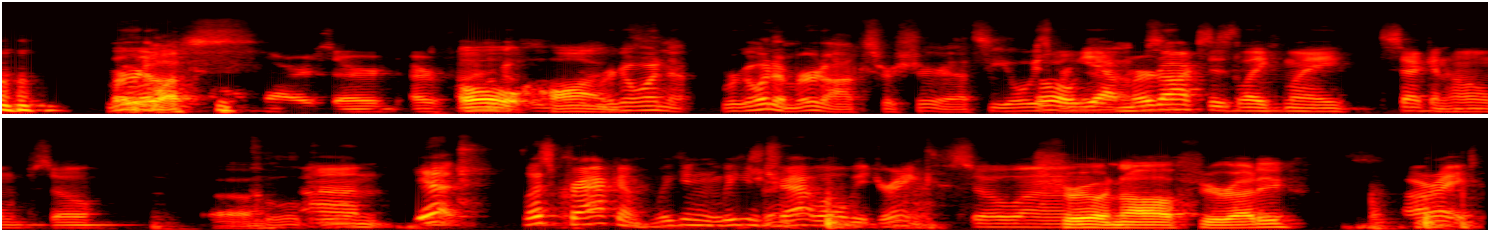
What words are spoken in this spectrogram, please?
Yeah. Murdoch's. ours are are fun. Oh, Hans. We're going to we're going to Murdoch's for sure. That's he always. oh brings yeah, that up, Murdoch's is like my second home. So Uh, Cool, cool. um yeah, let's crack them. We can we can Sure. chat while we drink. So um, True enough. You ready? all right,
